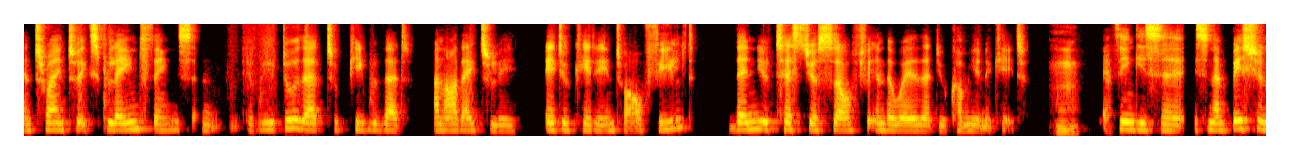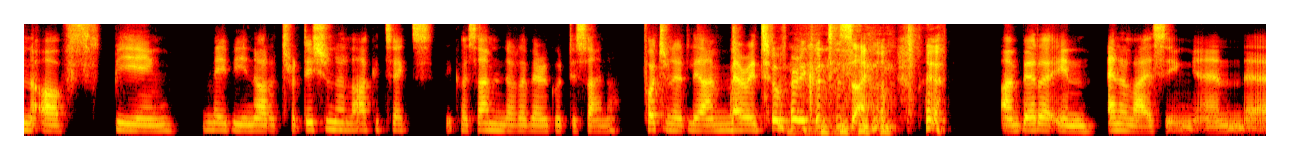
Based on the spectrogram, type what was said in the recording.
and trying to explain things. And if you do that to people that are not actually educated into our field, then you test yourself in the way that you communicate. Hmm. I think it's a, it's an ambition of being maybe not a traditional architect because I'm not a very good designer. Fortunately, I'm married to a very good designer. I'm better in analyzing and uh,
